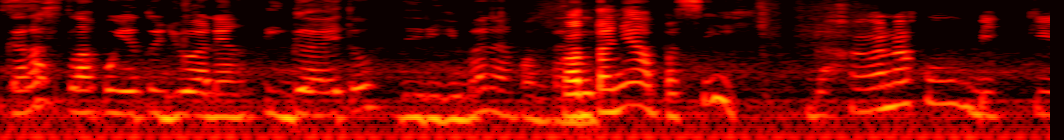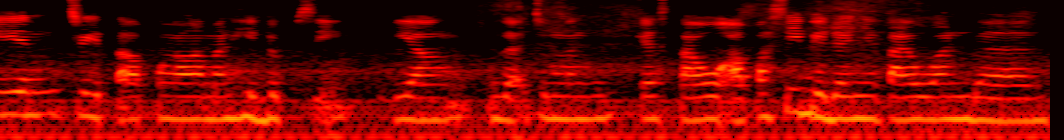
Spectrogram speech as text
Sekarang setelah punya tujuan yang tiga itu, jadi gimana konten? kontennya apa sih belakangan aku bikin cerita pengalaman hidup sih yang nggak cuman kayak tahu apa sih bedanya Taiwan dan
